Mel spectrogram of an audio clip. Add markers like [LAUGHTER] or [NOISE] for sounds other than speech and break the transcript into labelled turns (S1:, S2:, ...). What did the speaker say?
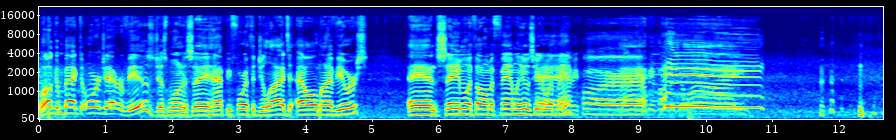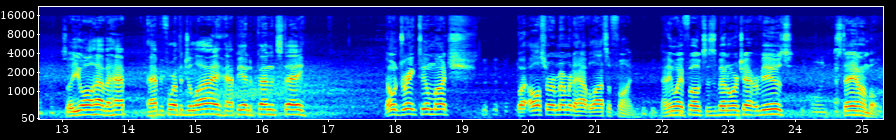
S1: Welcome back to Orange Hat Reviews. Just wanted to say happy 4th of July to all my viewers. And same with all my family who's here
S2: hey,
S1: with me.
S2: Happy 4th.
S3: Happy 4th of July. [LAUGHS]
S1: so you all have a happy, happy 4th of July, happy Independence Day. Don't drink too much, but also remember to have lots of fun. Anyway, folks, this has been Orange Hat Reviews. Stay humble.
